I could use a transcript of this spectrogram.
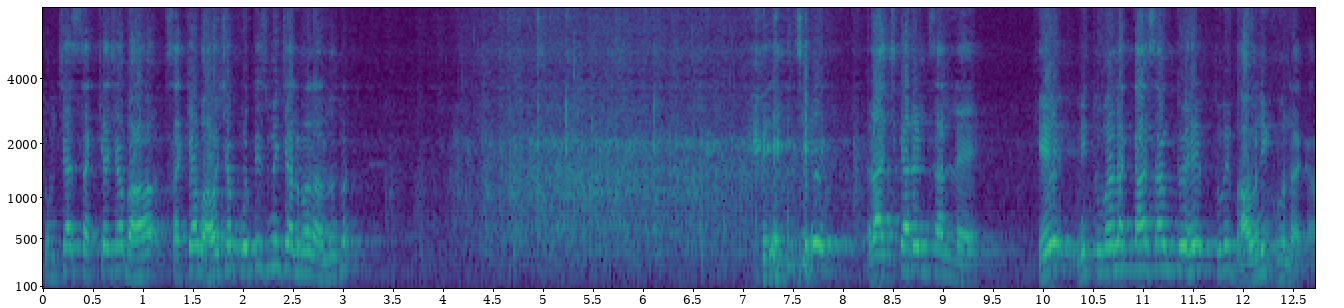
तुमच्या सख्याच्या भावा सख्या भावाच्या पोटीच मी जन्माला आलो ना? हे जे राजकारण चाललंय हे मी तुम्हाला का सांगतो हे तुम्ही भावनिक होऊ नका.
